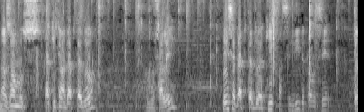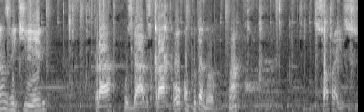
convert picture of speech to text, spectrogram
Nós vamos, aqui tem um adaptador, como eu falei. Esse adaptador aqui facilita para você transmitir ele para os dados para o computador, né? Só para isso,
